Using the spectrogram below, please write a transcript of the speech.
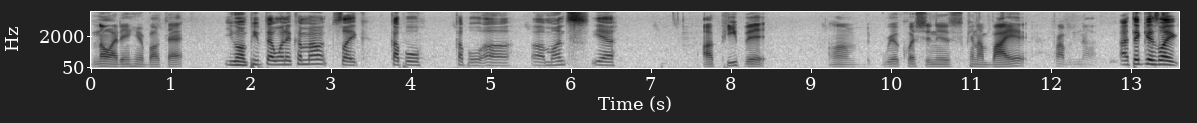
No, I didn't hear about that. You gonna peep that when it come out? It's like couple, couple uh, uh months. Yeah. I'll peep it. Um, the real question is, can I buy it? Probably not. I think it's like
